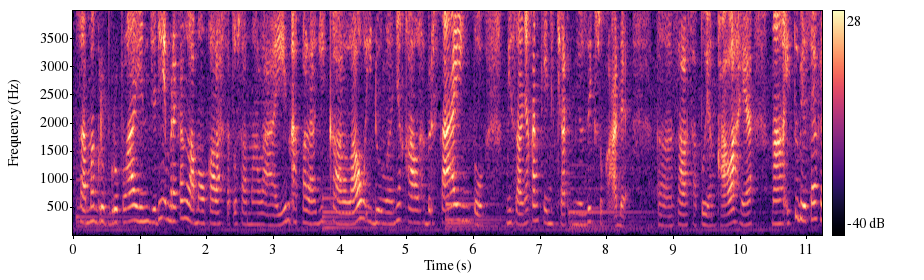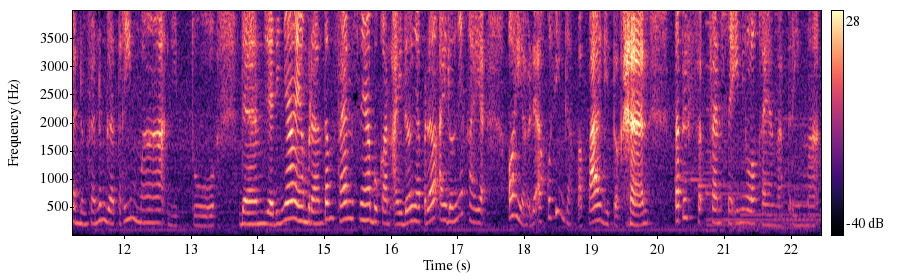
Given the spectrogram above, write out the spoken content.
sama grup-grup lain jadi mereka nggak mau kalah satu sama lain apalagi kalau idolanya kalah bersaing tuh misalnya kan kayak di chart music suka ada eh, salah satu yang kalah ya. Nah itu biasanya fandom-fandom gak terima gitu. Dan jadinya yang berantem fansnya bukan idolnya. Padahal idolnya kayak oh ya udah aku sih nggak apa-apa gitu kan. Tapi fa- fansnya ini loh kayak nggak terima.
